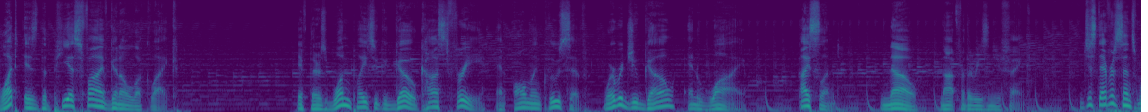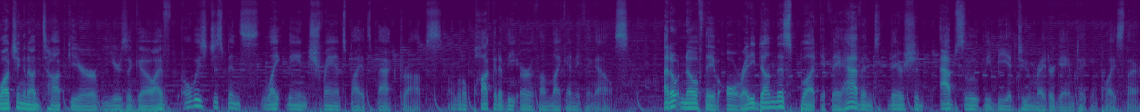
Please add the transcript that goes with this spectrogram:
What is the PS5 gonna look like? If there's one place you could go cost free and all inclusive, where would you go and why? Iceland. No, not for the reason you think. Just ever since watching it on Top Gear years ago, I've always just been slightly entranced by its backdrops, a little pocket of the earth unlike anything else. I don't know if they've already done this, but if they haven't, there should absolutely be a Tomb Raider game taking place there.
